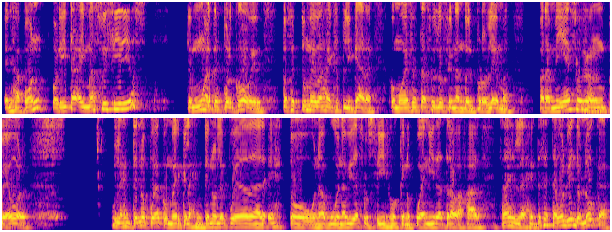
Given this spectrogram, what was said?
En Japón, ahorita hay más suicidios que muertes por COVID. Entonces tú me vas a explicar cómo eso está solucionando el problema. Para mí eso es aún peor que la gente no pueda comer, que la gente no le pueda dar esto, una buena vida a sus hijos, que no puedan ir a trabajar, ¿sabes? La gente se está volviendo loca.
